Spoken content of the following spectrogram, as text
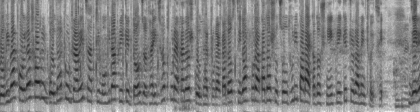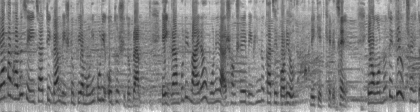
রবিবার শহরের গোলধারপুর গ্রামে চারটি মহিলা ক্রিকেট দল যথা ইছকপুর একাদশ, গোলধারপুর একাদশ, তিলকপুর একাদশ ও চৌধুরীপাড়া একাদশ নিয়ে ক্রিকেট টুর্নামেন্ট হয়েছে। জেনে রাখা ভালো যে এই চারটি গ্রাম বিষ্ণুপ্রিয়া মণিপুরি অধ্যুষিত গ্রাম। এই গ্রামগুলির মায়েরা ও বোনেরা সংসারে বিভিন্ন কাজের পরেও ক্রিকেট খেলেছেন এবং অন্যদেরকে উৎসাহিত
